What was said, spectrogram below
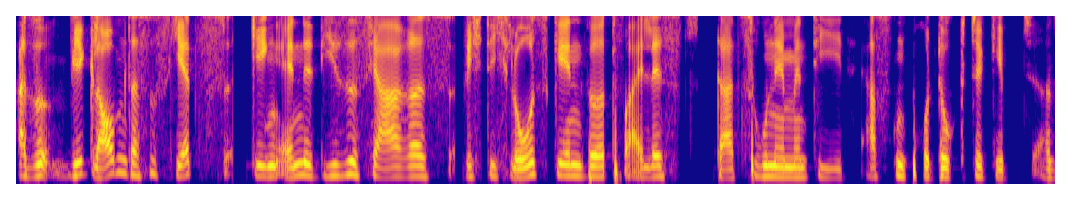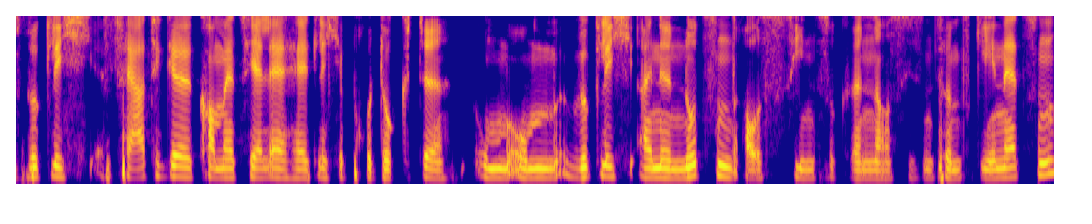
Also wir glauben, dass es jetzt gegen Ende dieses Jahres richtig losgehen wird, weil es da zunehmend die ersten Produkte gibt, also wirklich fertige, kommerziell erhältliche Produkte, um, um wirklich einen Nutzen rausziehen zu können aus diesen 5G-Netzen.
